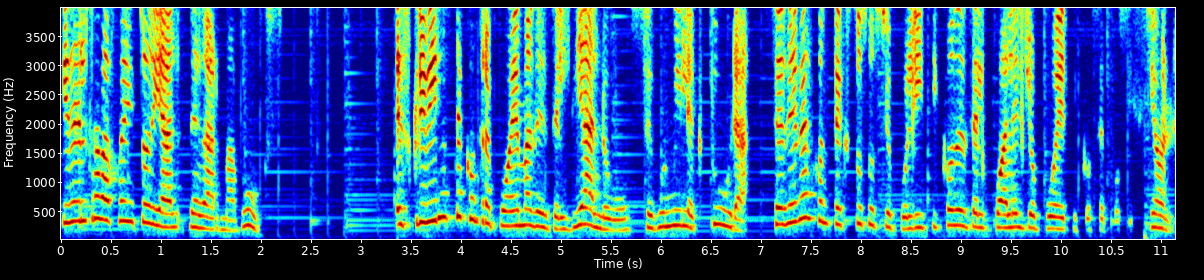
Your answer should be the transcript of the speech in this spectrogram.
y del trabajo editorial de Dharma Books. Escribir este contrapoema desde el diálogo, según mi lectura, se debe al contexto sociopolítico desde el cual el yo poético se posiciona.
